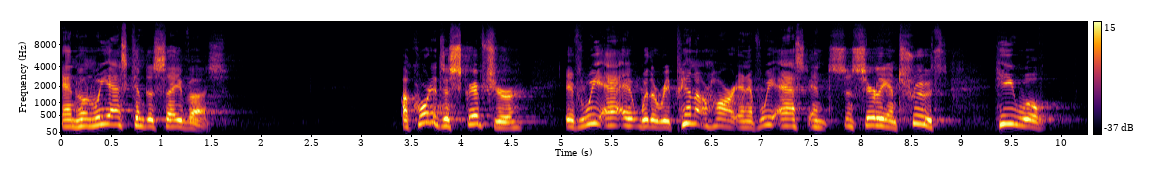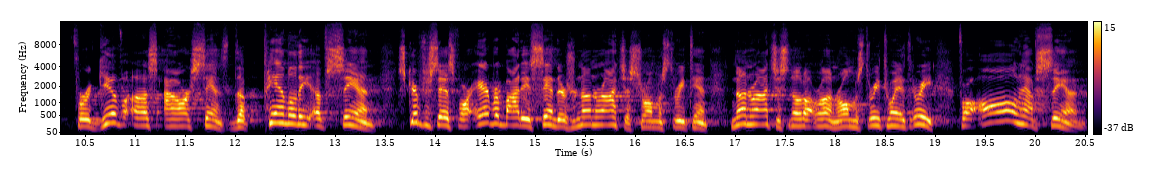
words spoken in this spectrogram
and when we ask Him to save us, according to Scripture, if we, with a repentant heart, and if we ask and sincerely in truth, He will forgive us our sins the penalty of sin. Scripture says for everybody's sin there's none righteous romans 3.10 none righteous no not run romans 3.23 for all have sinned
